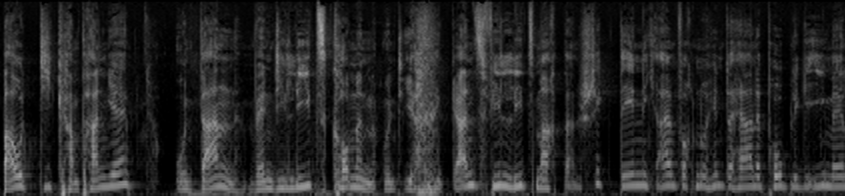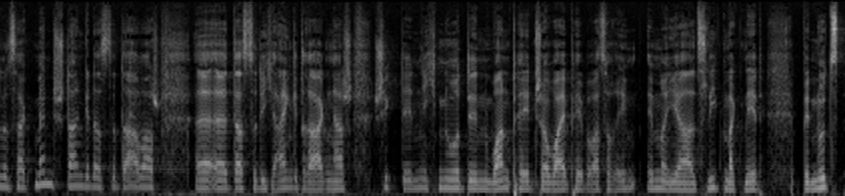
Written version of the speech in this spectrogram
Baut die Kampagne und dann, wenn die Leads kommen und ihr ganz viele Leads macht, dann schickt denen nicht einfach nur hinterher eine poplige E-Mail und sagt, Mensch, danke, dass du da warst, äh, äh dass du dich eingetragen hast. Schickt denen nicht nur den One-Pager, White-Paper, was auch immer ihr als Lead-Magnet benutzt.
